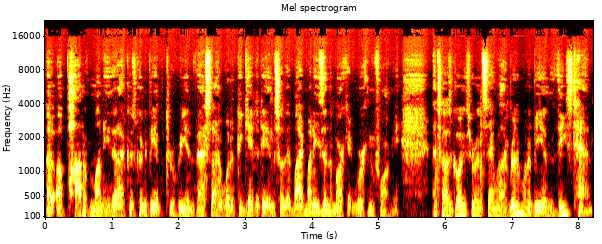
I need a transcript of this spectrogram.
a, a, pot of money that I was going to be able to reinvest and I wanted to get it in so that my money's in the market working for me. And so I was going through and saying, well, I really want to be in these 10.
